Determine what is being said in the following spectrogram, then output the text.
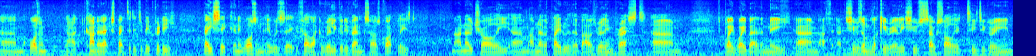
Um, I wasn't. I kind of expected it to be pretty basic, and it wasn't. It was. It felt like a really good event, so I was quite pleased. I know Charley. Um, I've never played with her, but I was really impressed. Um, she played way better than me. Um, she was unlucky, really. She was so solid, tee to green.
